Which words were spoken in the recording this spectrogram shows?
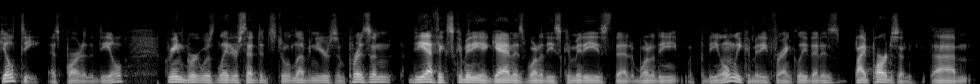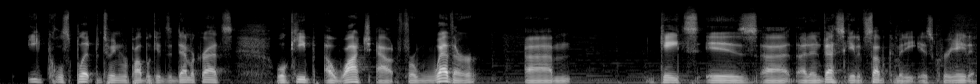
guilty as part of the deal. Greenberg was later sentenced to 11 years in prison. The ethics committee again is one of these committees that one of the the only committee, frankly, that is bipartisan. Um, equal split between Republicans and Democrats. We'll keep a watch out for whether um, Gaetz is uh, an investigative subcommittee is created.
